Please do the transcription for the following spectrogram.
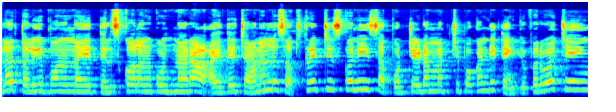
ఎలా తొలగిపోనున్నాయో తెలుసుకోవాలనుకుంటున్నారా? అయితే ఛానల్ను సబ్స్క్రైబ్ చేసుకొని సపోర్ట్ చేయడం మర్చిపోకండి. థ్యాంక్ యూ ఫర్ వాచింగ్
